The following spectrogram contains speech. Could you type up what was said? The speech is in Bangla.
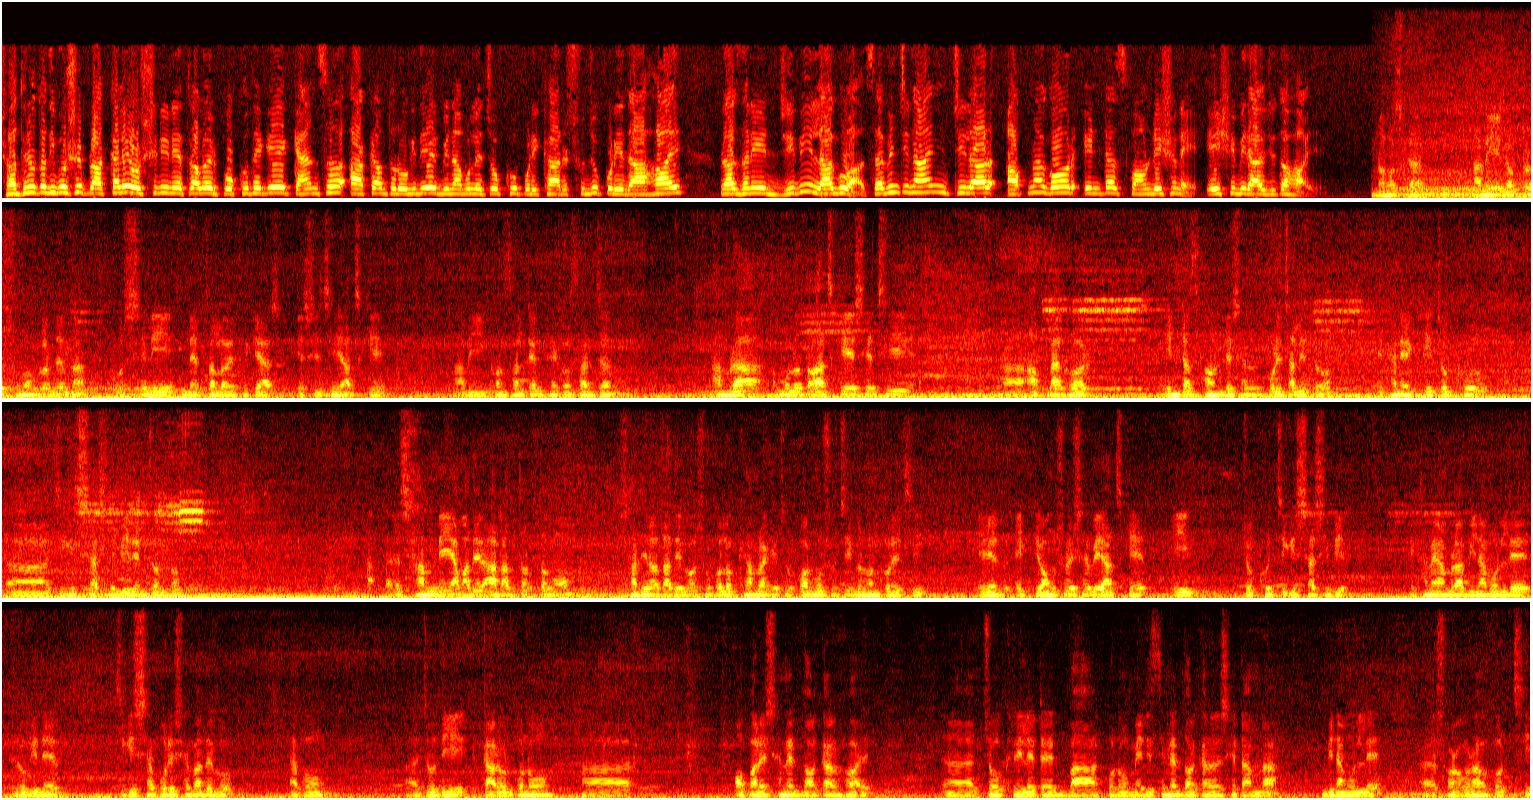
স্বাধীনতা দিবসের প্রাককালে অশ্বিনী নেত্রালয়ের পক্ষ থেকে ক্যান্সার আক্রান্ত রোগীদের বিনামূল্যে চক্ষু পরীক্ষার সুযোগ করিয়ে দেওয়া হয়। রাজধানীর জিবি লাগোয়া সেভেন্টি নাইন টিলার আপনাগড় ইন্টাস ফাউন্ডেশনে এই শিবির আয়োজিত হয়। নমস্কার আমি ডক্টর শুভঙ্কর দেবনাথ অশ্বিনী নেত্রালয় থেকে এসেছি আজকে। আমি কনসালটেন্ট ফেকো সার্জন। আমরা মূলত আজকে এসেছি আহ, আপনা ঘর ইন্টাস ফাউন্ডেশন পরিচালিত এখানে একটি চক্ষু চিকিৎসা শিবিরের জন্য। সামনেই আমাদের আটাত্তরতম স্বাধীনতা দিবস উপলক্ষে আমরা কিছু কর্মসূচি গ্রহণ করেছি। এর একটি অংশ হিসেবে আজকে এই চক্ষু চিকিৎসা শিবির। এখানে আমরা বিনামূল্যে রোগীদের চিকিৎসা পরিষেবা দেব এবং যদি কারোর কোনো অপারেশনের দরকার হয় চোখ রিলেটেড বা কোনো মেডিসিনের দরকার হয়, সেটা আমরা বিনামূল্যে সরবরাহ করছি।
